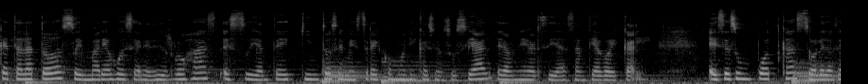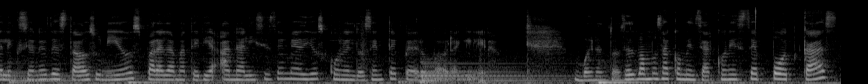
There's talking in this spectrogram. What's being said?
¿qué tal a todos? Soy María José Arelis Rojas, estudiante de quinto semestre de Comunicación Social de la Universidad Santiago de Cali. Este es un podcast sobre las elecciones de Estados Unidos para la materia Análisis de Medios con el docente Pedro Pablo Aguilera. Bueno, entonces vamos a comenzar con este podcast.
